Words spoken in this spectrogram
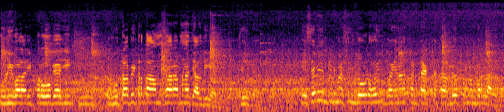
ਤੂੜੀ ਵਾਲਾ ਰੀਪਰ ਹੋ ਗਿਆ ਜੀ। ਰੂਟਾਵੀਟਰ ਤਾਂ ਆਮ ਸਾਰਾ ਆਪਣਾ ਚੱਲਦੀ ਹੈ ਜੀ। ਠੀਕ ਹੈ। ਕਿਸੇ ਵੀ ਇੰਪਲੀਮੈਂਟਸ ਦੀ ਲੋੜ ਹੋਈ, ਬਾਈ ਨਾਲ ਕੰਟੈਕਟ ਕਰ ਲਿਓ, ਉੱਪਰ ਨੰਬਰ ਲਾ ਦਿਓ।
